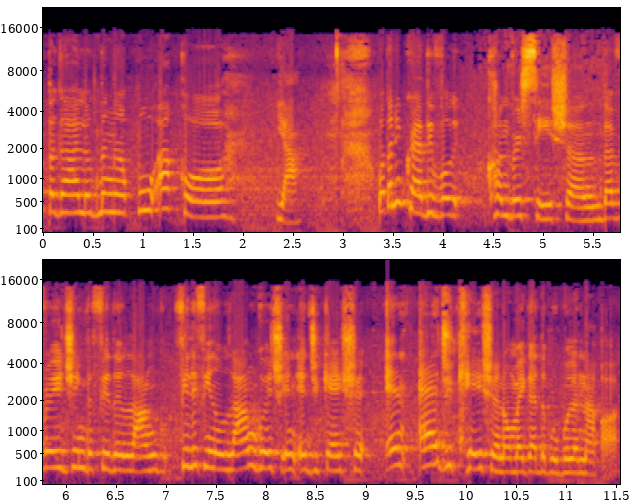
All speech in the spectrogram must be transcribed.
nakapag-Tagalog na nga po ako. Yeah. What an incredible conversation, leveraging the Filipino language in education. In education, oh my God, nabubulan na ako.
